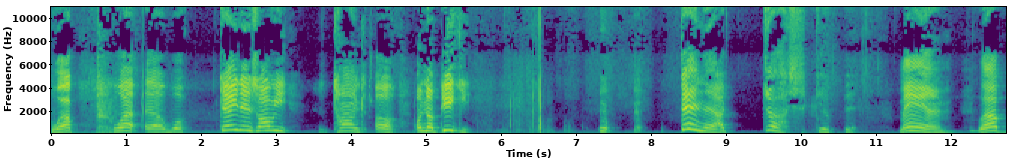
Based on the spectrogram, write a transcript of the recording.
Well, whatever. Dang is already timed up. Oh no, Piggy. Dang it, I just skipped it. Man. Well,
